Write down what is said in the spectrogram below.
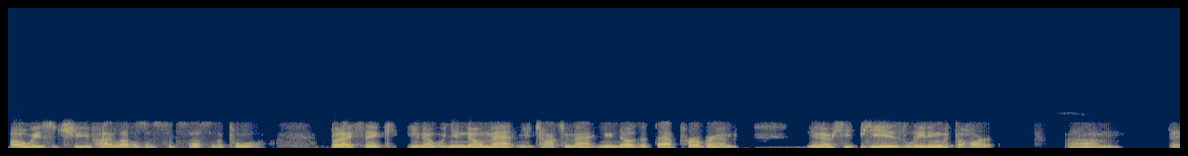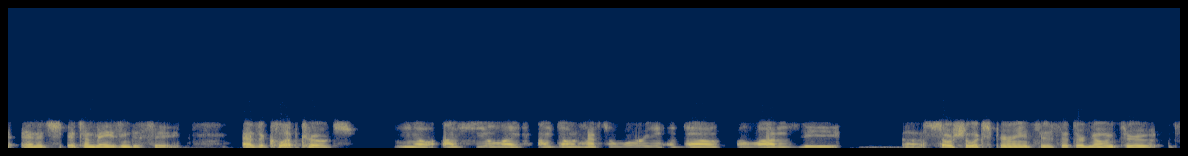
always achieve high levels of success in the pool. But I think, you know, when you know Matt and you talk to Matt, you know that that program, you know, he, he is leading with the heart. Um, and it's it's amazing to see. As a club coach, you know, I feel like I don't have to worry about a lot of the uh, social experiences that they're going through. It's,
